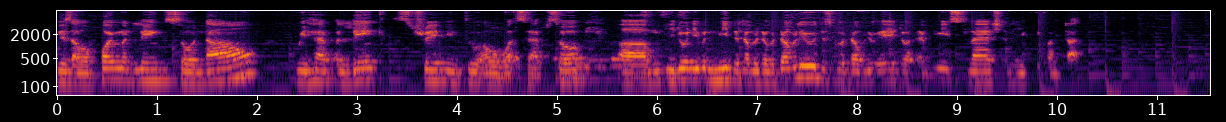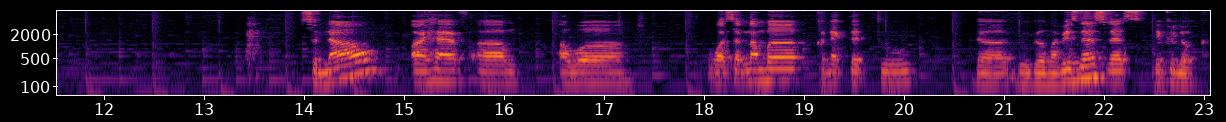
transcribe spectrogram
this is our appointment link. So now we have a link straight into our WhatsApp. So um, you don't even need the www just go wa.me slash and then you click on done. So now I have um, our WhatsApp number connected to the Google My Business. Let's take a look.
